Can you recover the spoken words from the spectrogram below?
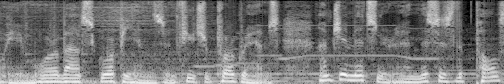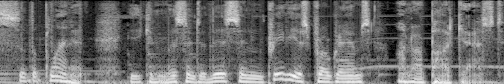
We'll hear more about scorpions in future programs. I'm Jim Metzner, and this is the Pulse of the Planet. You can listen to this and previous programs on our podcast.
